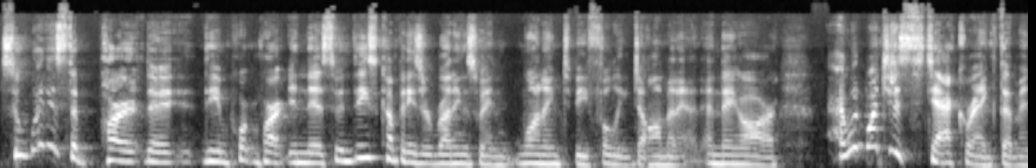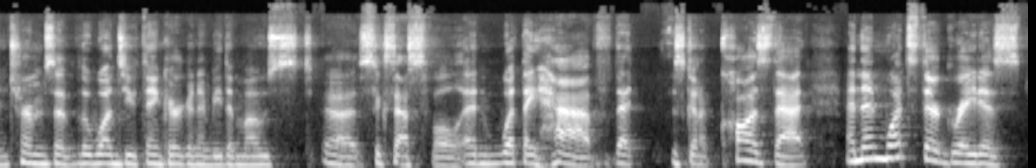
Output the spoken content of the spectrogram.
So, what is the part, the the important part in this? When these companies are running this way and wanting to be fully dominant, and they are, I would want you to stack rank them in terms of the ones you think are going to be the most uh, successful and what they have that is going to cause that, and then what's their greatest.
